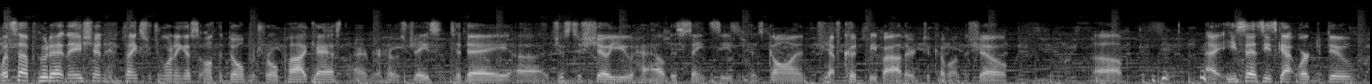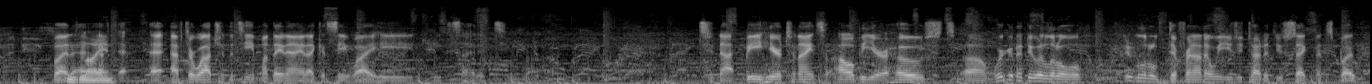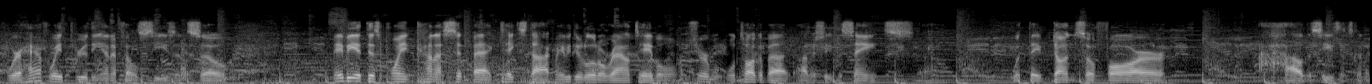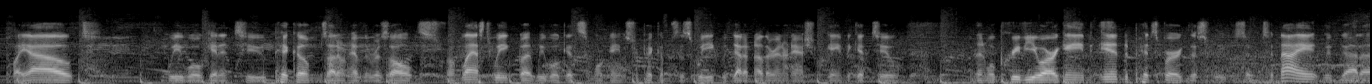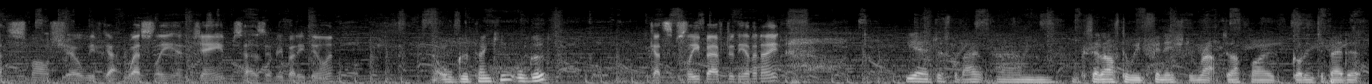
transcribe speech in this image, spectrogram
What's up, Who Dat Nation? Thanks for joining us on the Dome Patrol podcast. I am your host, Jason, today, uh, just to show you how this Saints season has gone. Jeff couldn't be bothered to come on the show. Um, I, he says he's got work to do, but He's a- lying. a- a- after watching the team Monday night, I could see why he, he decided to uh, to not be here tonight. So I'll be your host. Um, we're gonna do a little do a little different. I know we usually try to do segments, but we're halfway through the NFL season, so maybe at this point, kind of sit back, take stock, maybe do a little roundtable. I'm sure we'll talk about obviously the Saints, uh, what they've done so far, how the season's going to play out. We will get into pick'ems. I don't have the results from last week, but we will get some more games for pick'ems this week. We've got another international game to get to. And then we'll preview our game in Pittsburgh this week. So tonight we've got a small show. We've got Wesley and James. How's everybody doing? All good, thank you. All good. Got some sleep after the other night? Yeah, just about. Um, like I said, after we'd finished and wrapped up, I got into bed at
